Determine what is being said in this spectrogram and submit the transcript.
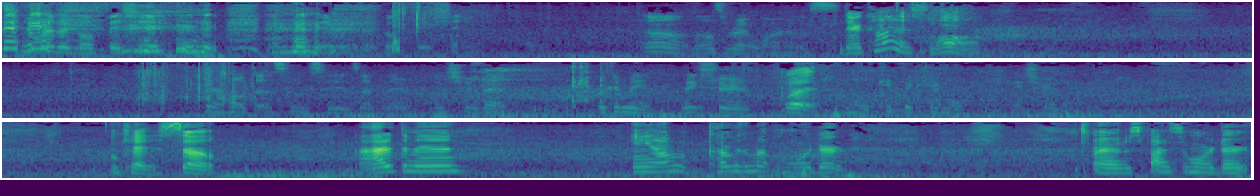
They rather go fishing. They rather go fishing. Oh, those red worms. They're kind of small. Here, hold this. Let me see who's up there. Make sure that. Look at me. Make sure. What? No, keep the camera. Make sure. Okay, so I added them in, and I'm gonna cover them up with more dirt. All right, let's find some more dirt.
